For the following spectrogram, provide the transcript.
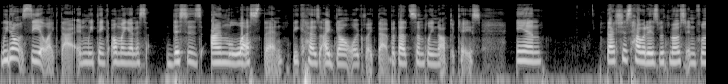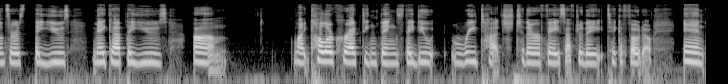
we don't see it like that and we think, "Oh my goodness, this is I'm less than because I don't look like that." But that's simply not the case. And that's just how it is with most influencers. They use makeup, they use um like color correcting things. They do retouch to their face after they take a photo. And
